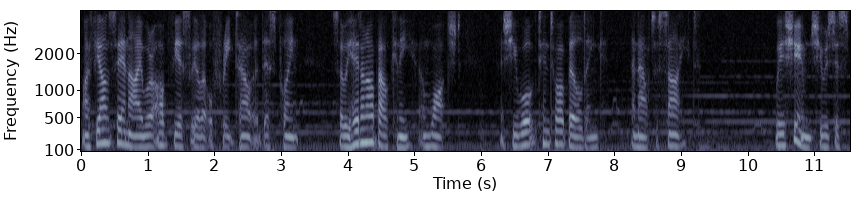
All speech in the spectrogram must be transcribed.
My fiance and I were obviously a little freaked out at this point, so we hid on our balcony and watched as she walked into our building and out of sight. We assumed she was just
